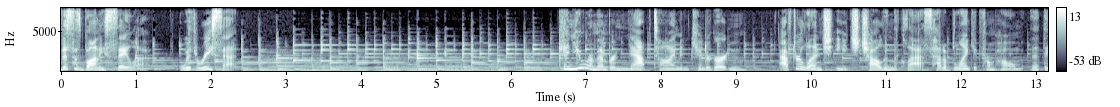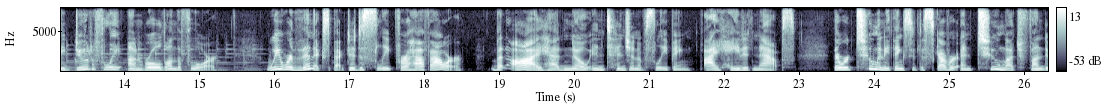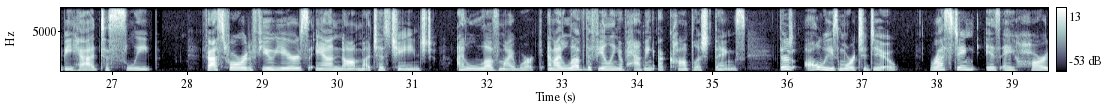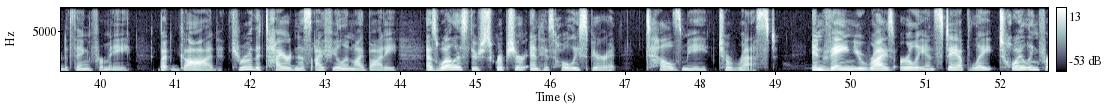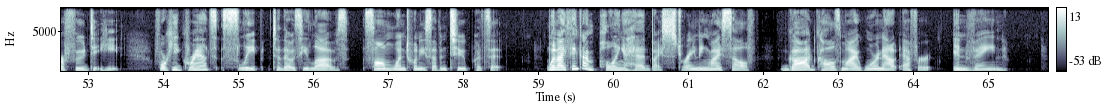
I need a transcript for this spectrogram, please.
This is Bonnie Sala with Reset. Can you remember nap time in kindergarten? After lunch, each child in the class had a blanket from home that they dutifully unrolled on the floor. We were then expected to sleep for a half hour. But I had no intention of sleeping. I hated naps. There were too many things to discover and too much fun to be had to sleep. Fast forward a few years, and not much has changed. I love my work, and I love the feeling of having accomplished things. There's always more to do. Resting is a hard thing for me, but God, through the tiredness I feel in my body, as well as through Scripture and His Holy Spirit, tells me to rest. In vain you rise early and stay up late, toiling for food to eat, for he grants sleep to those he loves. Psalm 127 2 puts it. When I think I'm pulling ahead by straining myself, God calls my worn out effort in vain.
